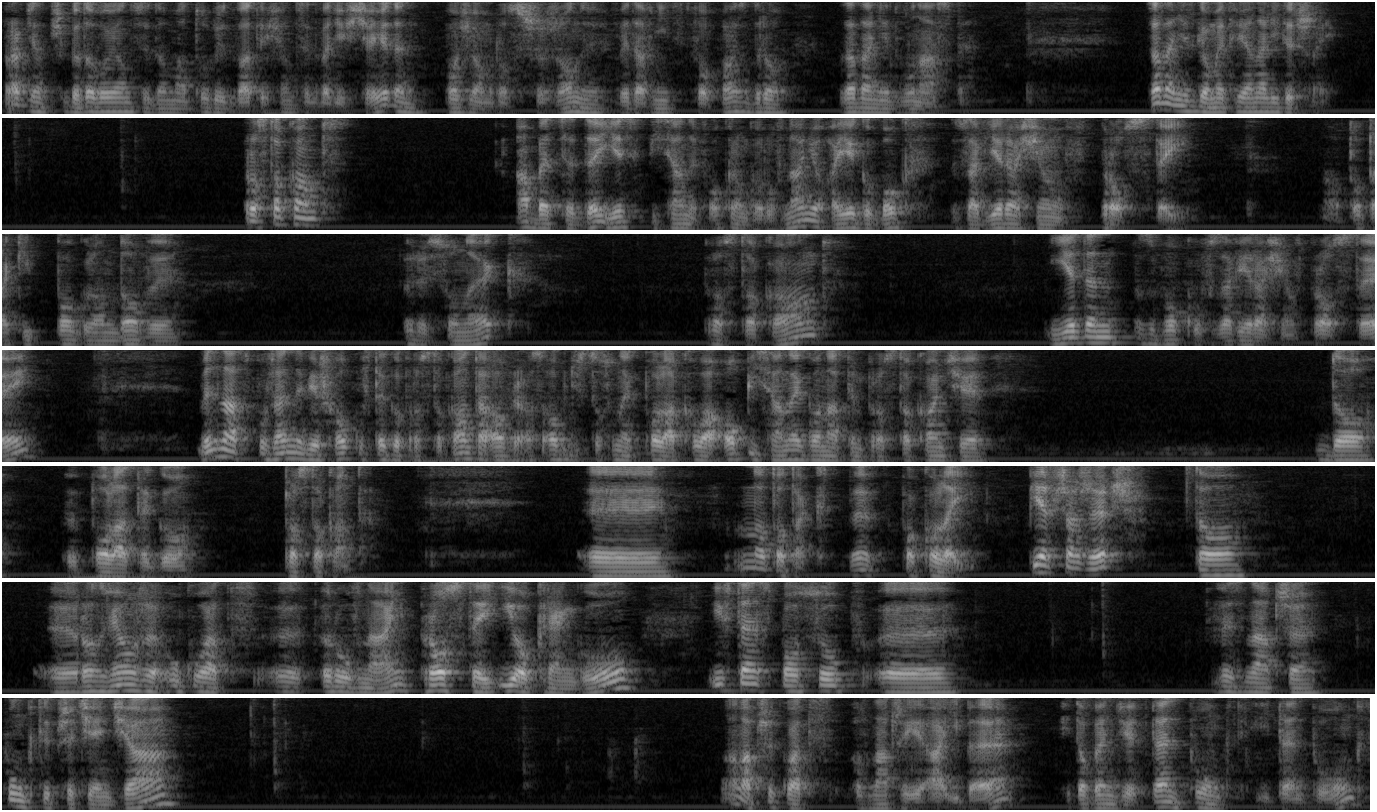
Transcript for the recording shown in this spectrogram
Sprawdzian przygotowujący do matury 2021, poziom rozszerzony, wydawnictwo Pazdro, zadanie 12. Zadanie z geometrii analitycznej. Prostokąt ABCD jest wpisany w okrąg o równaniu, a jego bok zawiera się w prostej. No to taki poglądowy rysunek. Prostokąt. Jeden z boków zawiera się w prostej. Wyznacz współrzędny wierzchołków tego prostokąta oraz oblicz stosunek pola koła opisanego na tym prostokącie do pola tego prostokąta. Yy, no to tak, yy, po kolei. Pierwsza rzecz to yy, rozwiążę układ równań prostej i okręgu i w ten sposób wyznaczę punkty przecięcia. No na przykład oznaczę je A i B i to będzie ten punkt i ten punkt.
